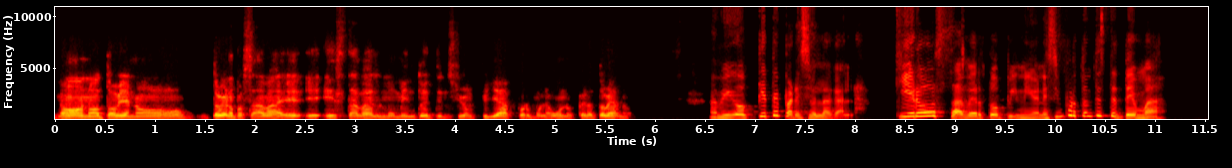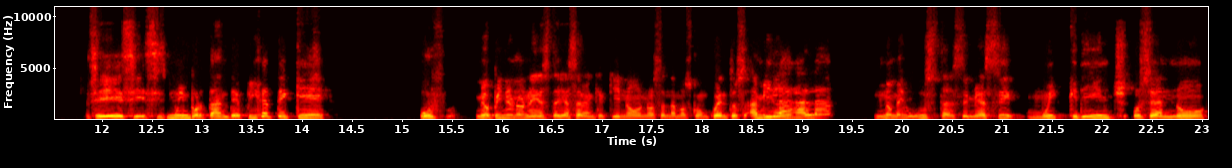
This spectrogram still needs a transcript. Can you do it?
No, no, todavía no, todavía no pasaba. E, e, estaba el momento de tensión fría Fórmula 1, pero todavía no. Amigo, ¿qué te pareció la gala? Quiero saber tu opinión. Es importante este tema. Sí, sí, sí, es muy importante. Fíjate que, uff, mi opinión honesta, ya saben que aquí no nos andamos con cuentos. A mí la gala no me gusta, se me hace muy cringe, o sea, no,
